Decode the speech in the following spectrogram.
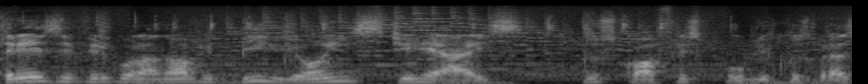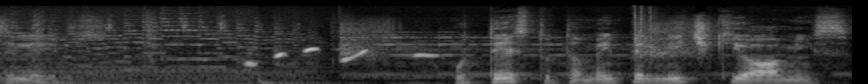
13,9 bilhões de reais nos cofres públicos brasileiros. O texto também permite que homens,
